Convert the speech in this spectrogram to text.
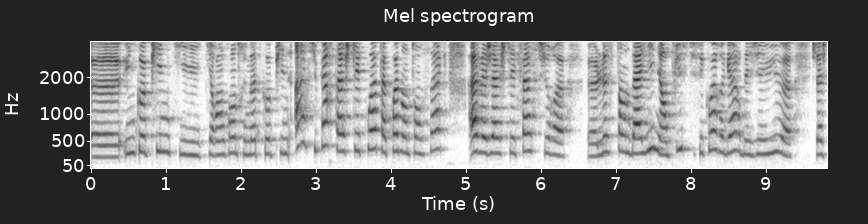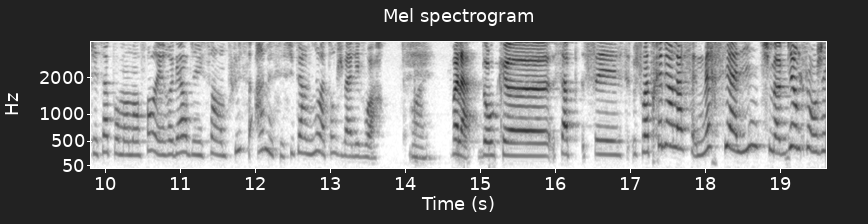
euh, une copine qui, qui, rencontre une autre copine. Ah super, t'as acheté quoi? T'as quoi dans ton sac? Ah ben j'ai acheté ça sur euh, le stand d'Aline et en plus tu sais quoi? Regarde, j'ai eu, j'ai acheté ça pour mon enfant et regarde j'ai eu ça en plus. Ah mais c'est super mignon. Attends, je vais aller voir. Ouais. Voilà, donc ça, c'est, je vois très bien la scène. Merci Aline, tu m'as bien plongé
